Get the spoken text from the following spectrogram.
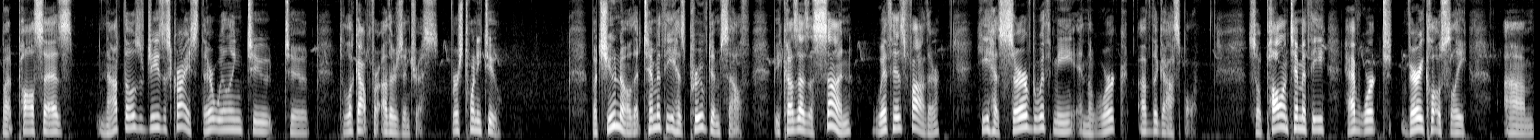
but Paul says, not those of Jesus Christ. They're willing to, to, to look out for others' interests. Verse 22 But you know that Timothy has proved himself, because as a son with his father, he has served with me in the work of the gospel. So Paul and Timothy have worked very closely um,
